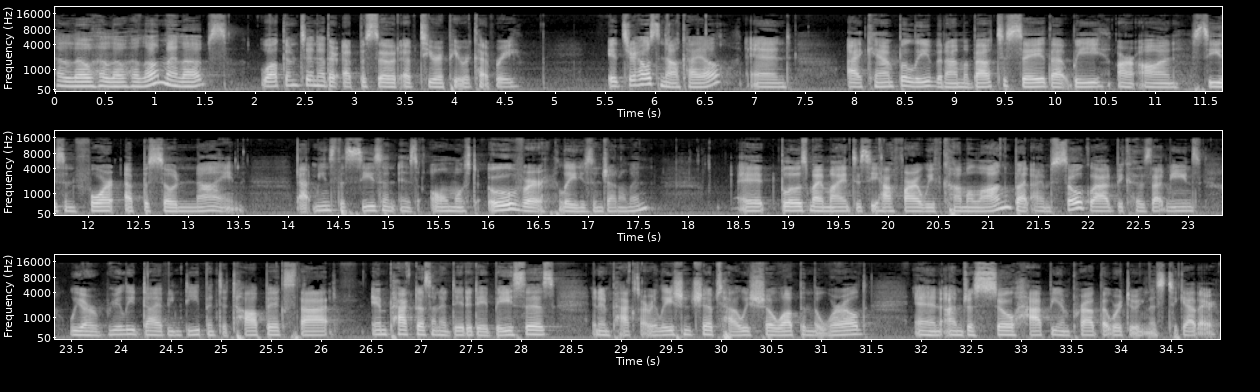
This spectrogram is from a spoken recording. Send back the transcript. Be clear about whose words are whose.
Speaker 1: Hello, hello, hello, my loves. Welcome to another episode of Tearapy Recovery. It's your host, Nell Kyle, and I can't believe that I'm about to say that we are on season four, episode nine. That means the season is almost over, ladies and gentlemen. It blows my mind to see how far we've come along, but I'm so glad because that means we are really diving deep into topics that impact us on a day to day basis. It impacts our relationships, how we show up in the world. And I'm just so happy and proud that we're doing this together.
